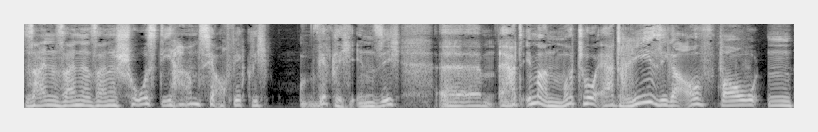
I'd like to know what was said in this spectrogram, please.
seine, seine, seine Shows, die haben es ja auch wirklich wirklich in sich. Ähm, er hat immer ein Motto, er hat riesige Aufbauten.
